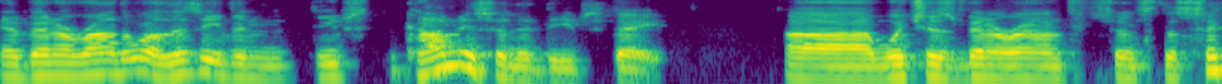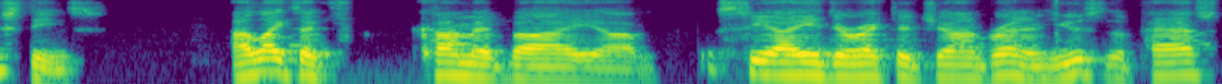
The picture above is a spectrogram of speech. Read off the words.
have been around the world. There's even deep communists in the deep state, uh, which has been around since the 60s. I like to comment by um, CIA Director John Brennan, he used the past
